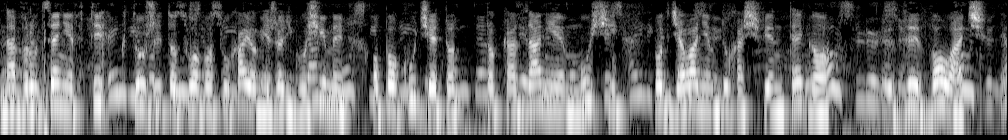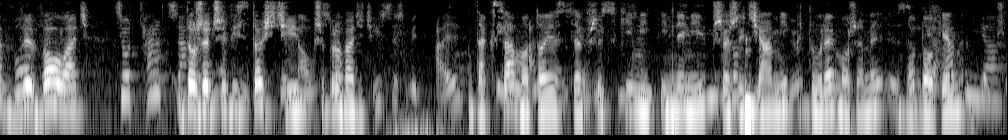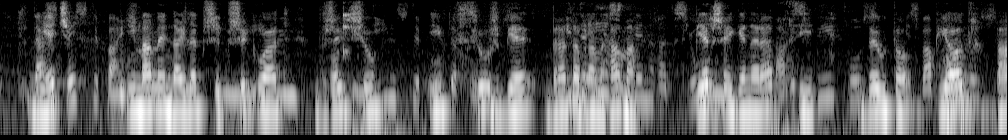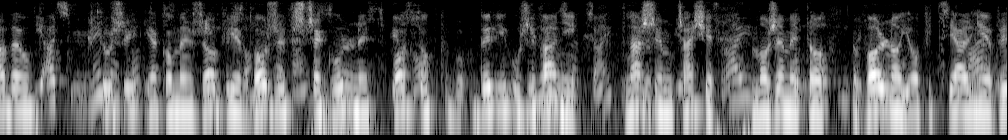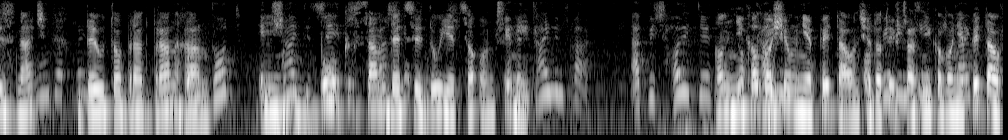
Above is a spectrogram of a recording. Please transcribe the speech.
nawrócenie w tych, którzy to słowo słuchają. Jeżeli głosimy o pokucie, to to kazanie musi pod działaniem Ducha Świętego wywołać, wywołać do rzeczywistości przyprowadzić. Tak samo to jest ze wszystkimi innymi przeżyciami, które możemy z Bogiem mieć i mamy najlepszy przykład w życiu i w służbie brata Branhama. Z pierwszej generacji był to Piotr, Paweł, którzy jako mężowie Boży w szczególny sposób byli używani. W naszym czasie możemy to wolno i oficjalnie wyznać. Był to brat Branham Bóg sam decyduje, co on czyni. On nikogo się nie pyta, on się dotychczas nikogo nie pytał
